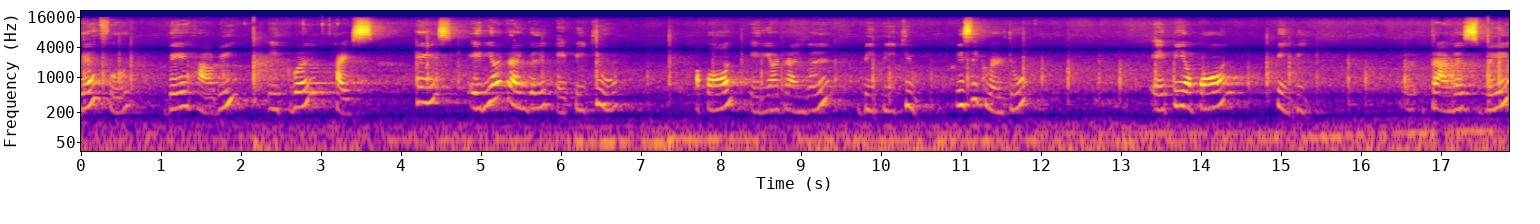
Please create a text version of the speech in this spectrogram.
then for they have equal heights hence area triangle A P Q upon area triangle B P Q is equal to AP upon PB. Triangles with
